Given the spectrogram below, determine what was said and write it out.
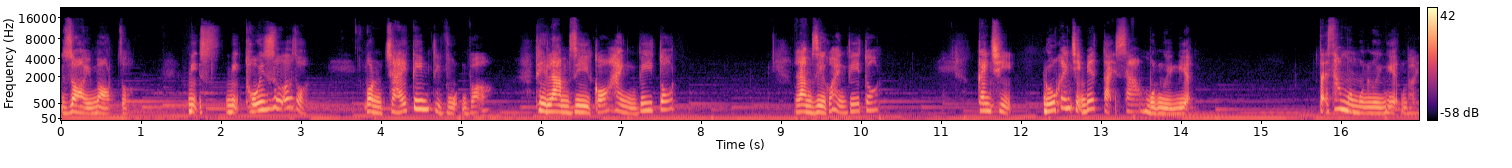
giỏi mọt rồi, bị bị thối giữa rồi. Còn trái tim thì vụn vỡ. Thì làm gì có hành vi tốt? Làm gì có hành vi tốt? Các anh chị, đố các anh chị biết tại sao một người nghiện? Tại sao mà một người nghiện vậy?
